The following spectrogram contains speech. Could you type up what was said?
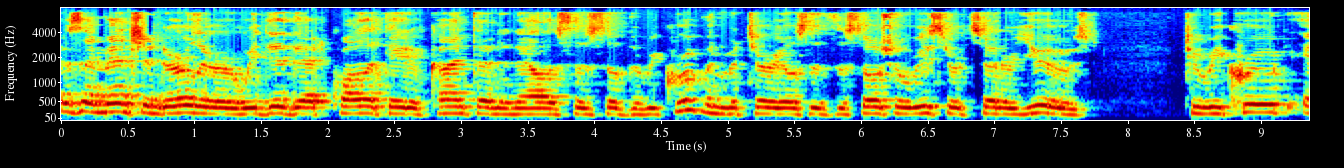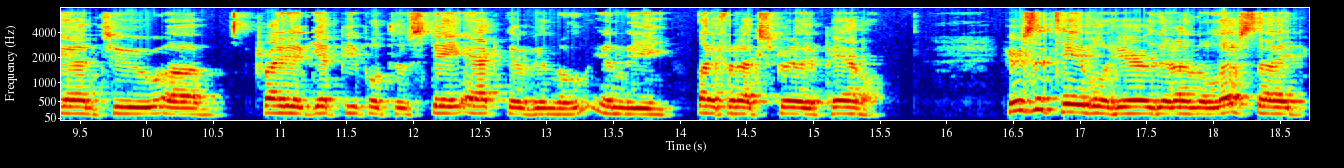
As I mentioned earlier, we did that qualitative content analysis of the recruitment materials that the Social Research Center used to recruit and to uh, try to get people to stay active in the in the Life in Australia panel. Here's a table here that on the left side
